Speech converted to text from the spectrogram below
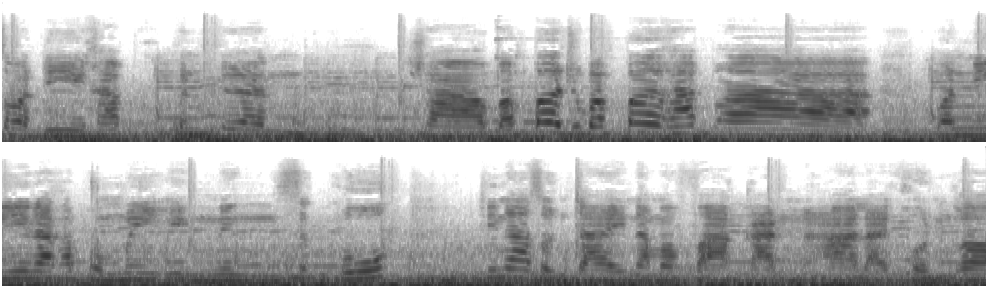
สวัสดีครับเพื่อนๆ ชาว Bumper2Bumper ครับวันนี้นะครับผมมีอีกหนึ่งสกู๊ปที่น่าสนใจนำมาฝากกันหลายคนก็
